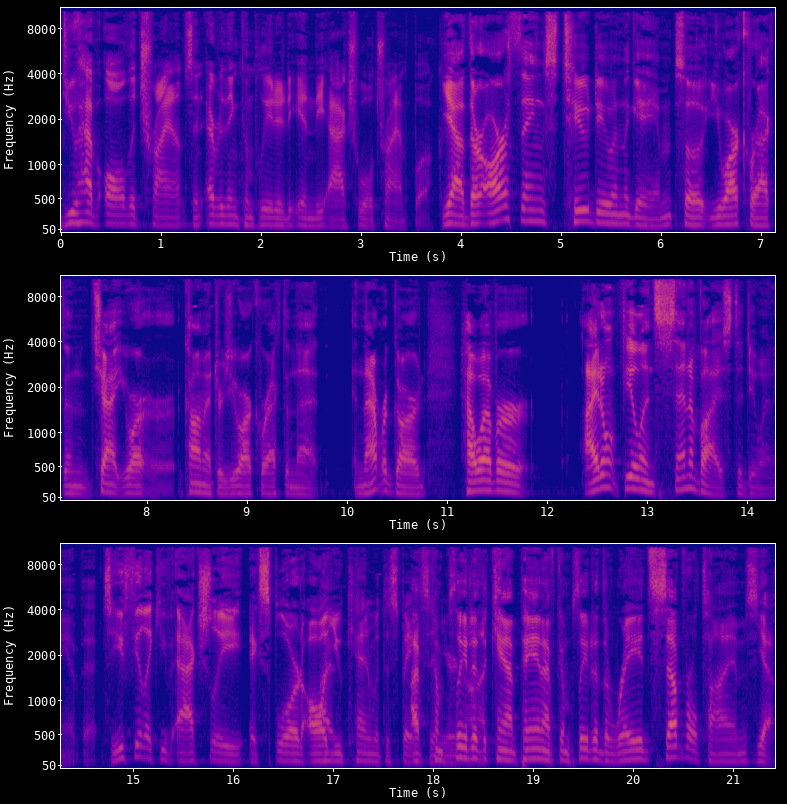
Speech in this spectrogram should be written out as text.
do you have all the triumphs and everything completed in the actual triumph book? Yeah, there are things to do in the game. So you are correct, and chat, you are commenters, you are correct in that in that regard. However, I don't feel incentivized to do any of it. So you feel like you've actually explored all you can with the space. I've completed the campaign. I've completed the raid several times. Yeah.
